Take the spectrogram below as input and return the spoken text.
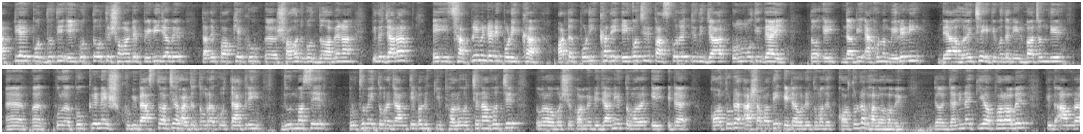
আরটিআই পদ্ধতি এই করতে করতে সময়টা পেরিয়ে যাবে, তাদের পক্ষে খুব সহজবোধ্য হবে না। কিন্তু যারা এই সাপ্লিমেন্টারি পরীক্ষা, অর্থাৎ পরীক্ষা দিয়ে এই বছরে পাস করে যদি যার অনুমতি দেয়, তো এই দাবি এখনও মেলেনি দেওয়া হয়েছে। ইতিমধ্যে নির্বাচন দিয়ে প্রক্রিয়া খুবই ব্যস্ত আছে। হয়তো তোমরা খুব তাড়াতাড়ি জুন মাসের প্রথমেই তোমরা জানতে পারবে কি ফলো হচ্ছে, না হচ্ছে। তোমরা অবশ্যই কমেন্টে জানিয়ে তোমাদের এই এটা কতটা আশাবাদী, এটা হলে তোমাদের কতটা ভালো হবে। জানি না কী ফল হবে, কিন্তু আমরা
